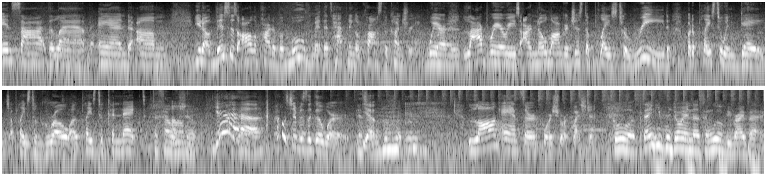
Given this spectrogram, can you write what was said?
inside the lab. And, um, you know, this is all a part of a movement that's happening across the country where Right. libraries are no longer just a place to read, but a place to engage, a place to grow, a place to connect. To fellowship. Um, yeah, fellowship is a good word. Yes, yep. ma'am. Long answer for a short question. Cool. Thank you for joining us, and we'll be right back.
